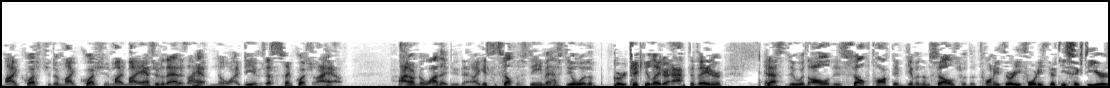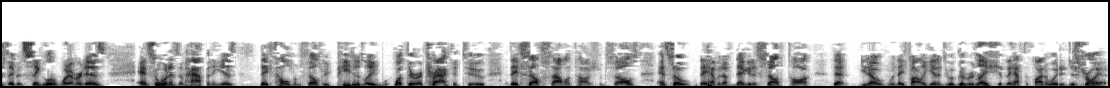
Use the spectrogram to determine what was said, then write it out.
My question and my question, my, my answer to that is I have no idea because that's the same question I have. I don't know why they do that. I guess it's self-esteem, it has to deal with a reticulator activator. It has to do with all of this self-talk they've given themselves for the 20, 30, 40, 50, 60 years they've been single or whatever it is. And so what ends up happening is they've told themselves repeatedly what they're attracted to. They've self-sabotaged themselves. And so they have enough negative self-talk that, you know, when they finally get into a good relationship, they have to find a way to destroy it.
